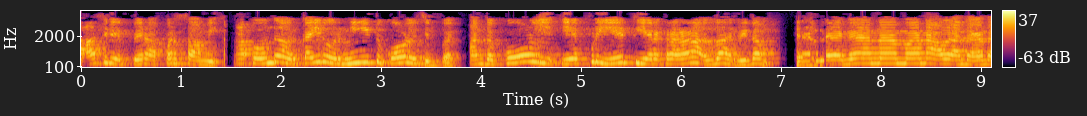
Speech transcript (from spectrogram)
ஆசிரியர் பேர் அப்பர்சாமி. அப்ப வந்து அவர் கையில ஒரு நீட்டு கோல் வச்சிருப்பாரு. அந்த கோல் எப்படி ஏத்தி இறக்குறாரோ அதுதான் ரிதம். அந்த அந்த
